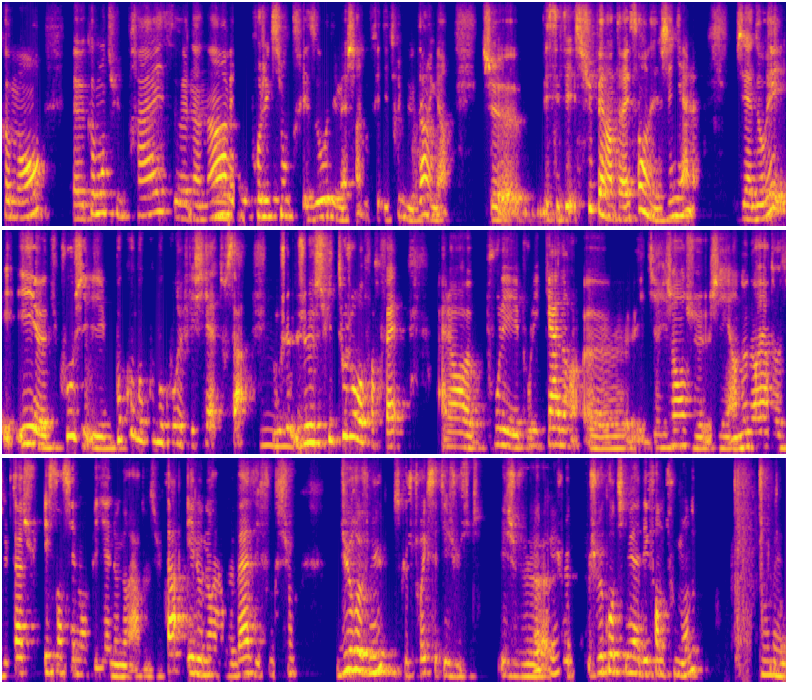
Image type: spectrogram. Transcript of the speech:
Comment euh, Comment tu le prices euh, nana, avec une projection de trésor, des machins. On fait des trucs de dingue. Hein. Je... Mais c'était super intéressant, génial. J'ai adoré. Et, euh, du coup, j'ai beaucoup, beaucoup, beaucoup réfléchi à tout ça. Donc, je, je suis toujours au forfait. Alors, euh, pour les, pour les cadres, euh, les dirigeants, j'ai un honoraire de résultat. Je suis essentiellement payée à l'honoraire de résultat et l'honoraire de base est fonction du revenu, parce que je trouvais que c'était juste. Et je veux, je, veux continuer à défendre tout le monde. Ben,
